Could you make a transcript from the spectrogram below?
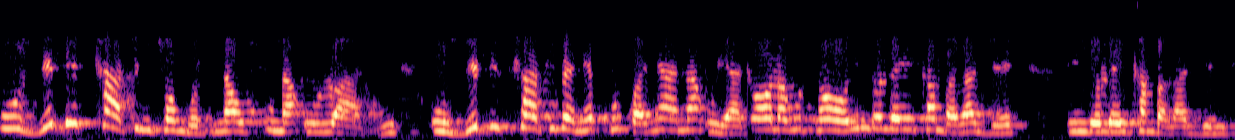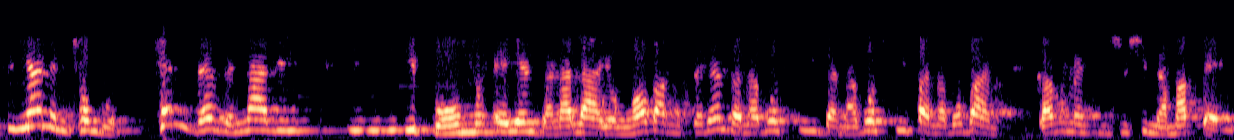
Uziphi isikhathi mthombothi na ufuna ulwazi? Uziphi isikhathi ube nebhugwanyana? Uyatlola ukuthi o into le ikhamba kanje. Into le ikhamba kanje msinyane mthombothi khe ngiveze nali ibhomu eyenzakalayo ngoba ngisebenza nabo-sida nabo-sifa nabobani government institution nama-bank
